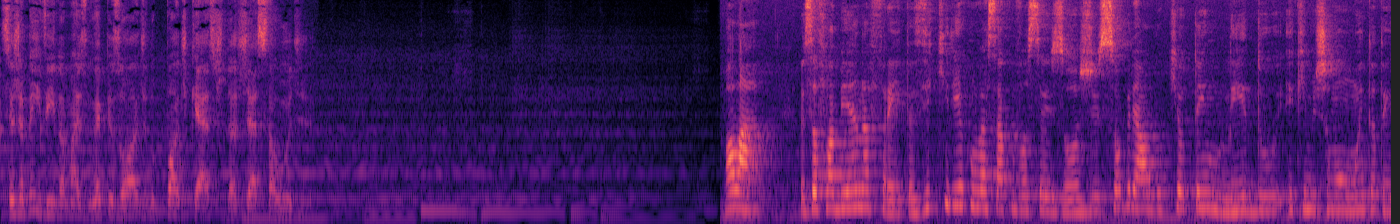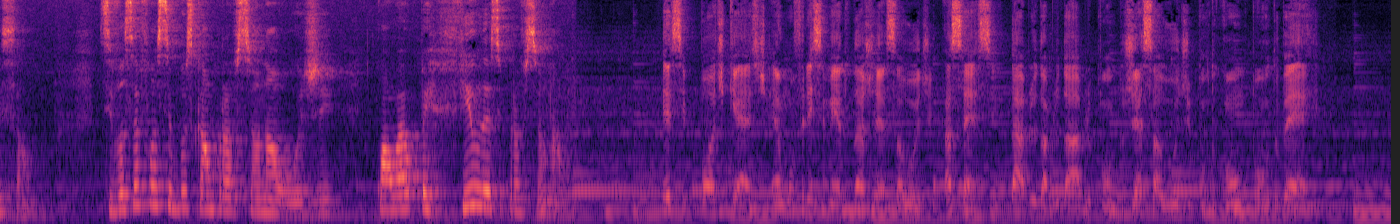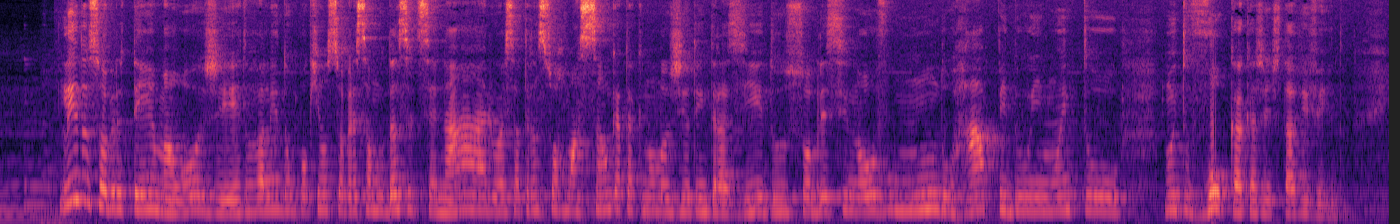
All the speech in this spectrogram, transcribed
Seja bem-vindo a mais um episódio do podcast da G Saúde. Olá, eu sou Fabiana Freitas e queria conversar com vocês hoje sobre algo que eu tenho lido e que me chamou muita atenção. Se você fosse buscar um profissional hoje, qual é o perfil desse profissional? Esse podcast é um oferecimento da G Saúde. Acesse www.gsaude.com.br. Lendo sobre o tema hoje, eu estava lendo um pouquinho sobre essa mudança de cenário, essa transformação que a tecnologia tem trazido, sobre esse novo mundo rápido e muito, muito VUCA que a gente está vivendo.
